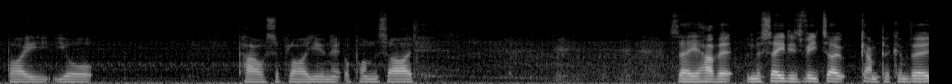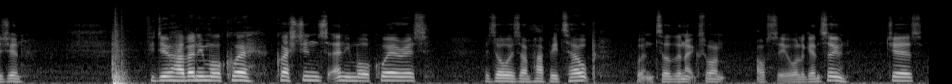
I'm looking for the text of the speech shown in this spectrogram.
by your power supply unit up on the side. So there you have it the Mercedes Vito camper conversion. If you do have any more que questions any more queries as always I'm happy to help. But until the next one I'll see you all again soon. Cheers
